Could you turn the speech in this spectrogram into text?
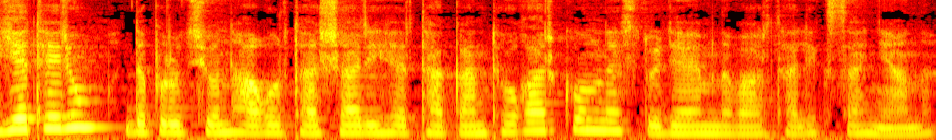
Եթերում դպրություն հաղորդաշարի հերթական թողարկումն է ստուդիայում Նվարդ Ալեքսանյանը։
